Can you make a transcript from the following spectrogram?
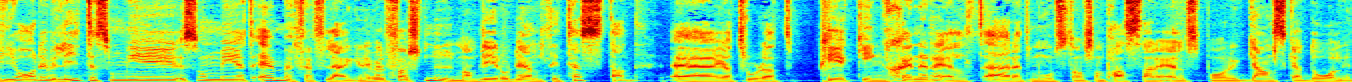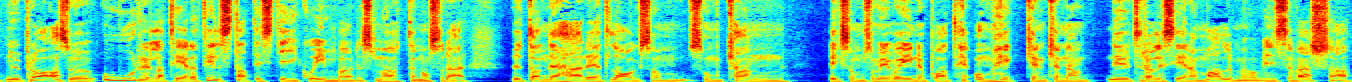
Ja, det är väl lite som i, som i ett MFF-läge. Det är väl först nu man blir ordentligt testad. Eh, jag tror att Peking generellt är ett motstånd som passar Elfsborg ganska dåligt. Nu alltså, orelaterat till statistik och inbördes möten och sådär. Utan det här är ett lag som, som kan, liksom, som vi var inne på, att om Häcken kan neutralisera Malmö och vice versa,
